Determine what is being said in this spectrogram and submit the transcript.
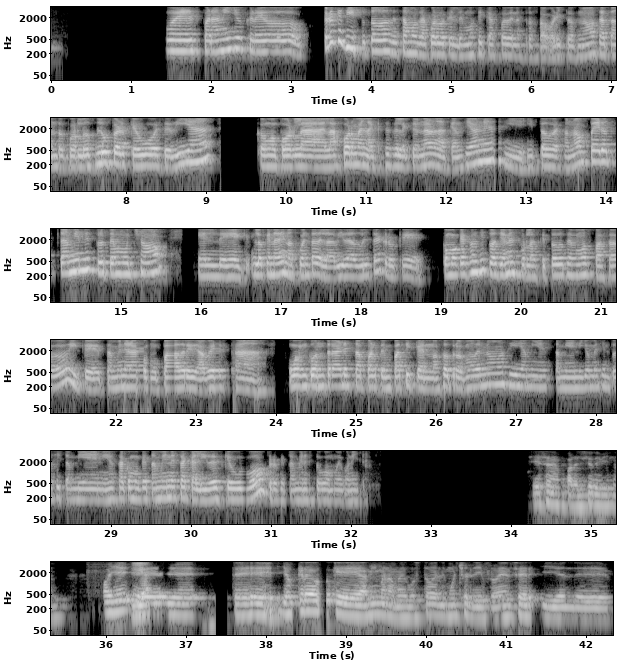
Pues para mí yo creo, creo que sí, todos estamos de acuerdo que el de música fue de nuestros favoritos, ¿no? O sea, tanto por los bloopers que hubo ese día, como por la, la forma en la que se seleccionaron las canciones y, y todo eso, ¿no? Pero también disfruté mucho el de lo que nadie nos cuenta de la vida adulta, creo que como que son situaciones por las que todos hemos pasado y que también era como padre haber esta o encontrar esta parte empática en nosotros, ¿no? De no, sí, a mí es también, y yo me siento así también, y o sea, como que también esa calidez que hubo, creo que también estuvo muy bonita. Sí, ese me pareció divino. Oye, eh, te- yo creo que a mí, bueno, me gustó el, mucho el de influencer y el de,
